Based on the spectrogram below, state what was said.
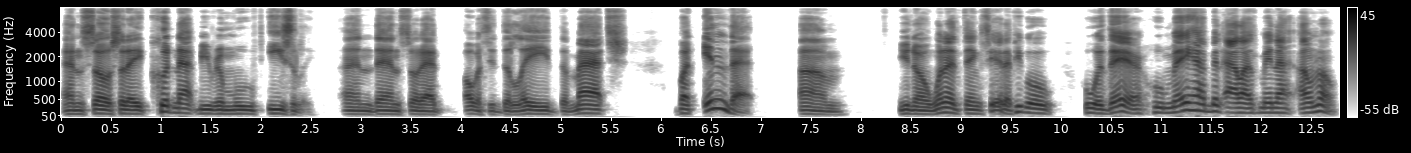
and so so they could not be removed easily, and then so that obviously delayed the match. But in that, um, you know, one of the things here that people who were there who may have been allies may not, I don't know,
